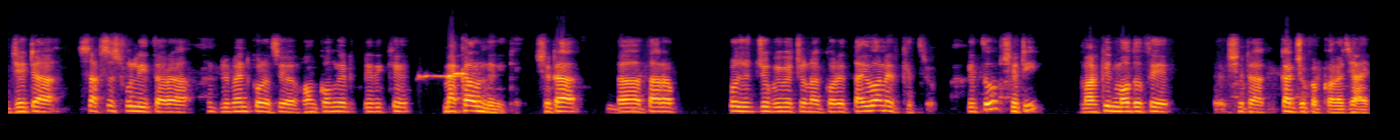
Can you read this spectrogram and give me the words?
যেটা সাকসেসফুলি তারা ইমপ্লিমেন্ট করেছে হংকং এর নিরিখে ম্যাকাওর নিরিখে। সেটা তারা প্রযোজ্য বিবেচনা করে তাইওয়ানের ক্ষেত্রেও। কিন্তু সেটি মার্কিন মদতে সেটা কার্যকর করা যায়।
